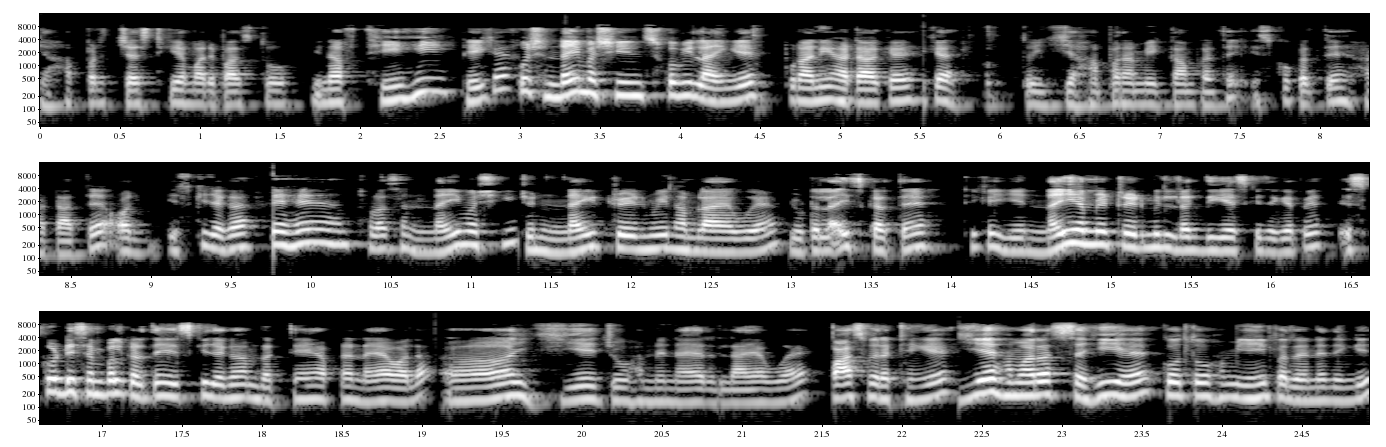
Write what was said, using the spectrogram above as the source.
यहाँ पर चेस्ट की हमारे पास तो इनफ थी ही ठीक है? कुछ नई मशीन को भी लाएँगे पुरानी हटा के ठीक है? तो यहाँ पर हम एक काम करते हैं इसको करते हैं हटाते हैं और इसकी जगह हैं हम थोड़ा सा नई मशीन जो नई ट्रेडमिल हम लाए हुए हैं यूटिलाइज करते हैं ठीक है? ये नई हमने ट्रेडमिल रख दी है इसकी जगह पे। इसको डिसेंबल करते हैं इसकी जगह हम रखते हैं अपना नया वाला। आ, ये जो हमने नया लाया हुआ है पास में रखेंगे। ये हमारा सही है, को तो हम यहीं पर रहने देंगे।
